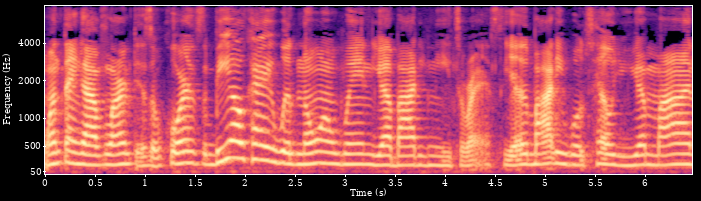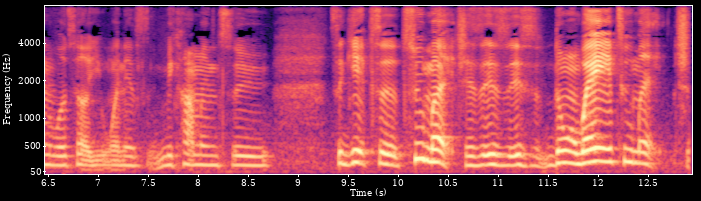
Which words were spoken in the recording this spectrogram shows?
one thing I've learned is, of course, be okay with knowing when your body needs rest. Your body will tell you, your mind will tell you when it's becoming to to get to too much. Is is is doing way too much.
